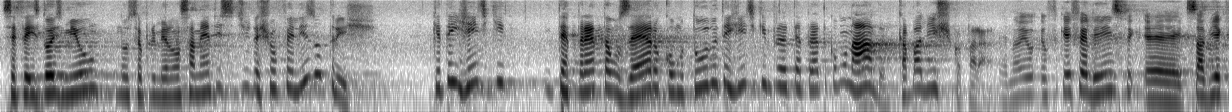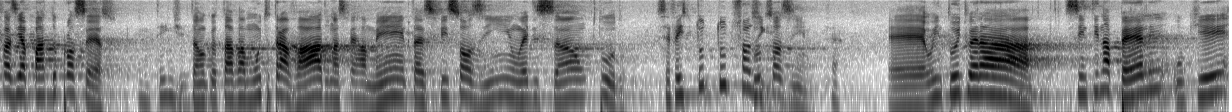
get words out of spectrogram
você fez dois mil no seu primeiro lançamento e isso te deixou feliz ou triste? Porque tem gente que interpreta o zero como tudo e tem gente que interpreta como nada, cabalístico a parada. É, não, eu, eu, fiquei feliz, é, sabia que fazia parte do processo. Entendi. Então que eu estava muito travado nas ferramentas, fiz sozinho, edição, tudo. Você fez tudo, tudo sozinho? Tudo sozinho. É, o intuito era sentir na pele o que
